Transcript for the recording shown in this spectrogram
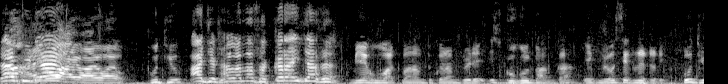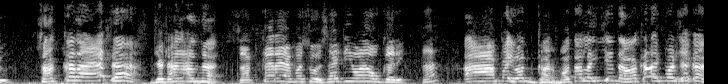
એ ભીડે. આયો આયો આયો પૂછ્યું આ જેઠાલાલના શક્કર આવી ગયા છે. મેં હું આત્મારામ તુકારામ જોડે ઇસ ગોગુલ ધામ કા? એક મેરો સેક્રેટરી પૂછ્યું શક્કર આયા છે જેઠાલાલ ને શક્કર એમાં સોસાયટી વાળા હું કરી હા? આ પૈસા ઘરમાં તો લઈ ગયા દવા કરાવી પડશે કે?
